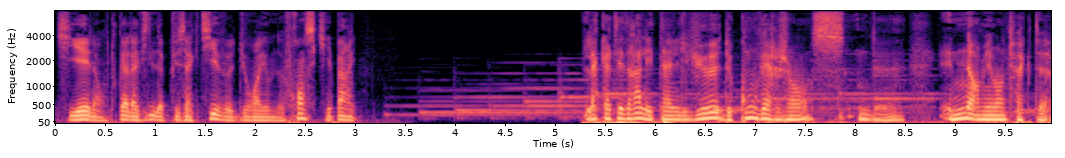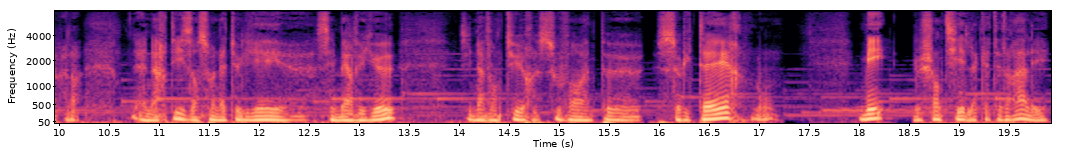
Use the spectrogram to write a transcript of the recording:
qui est en tout cas la ville la plus active du royaume de France qui est Paris. La cathédrale est un lieu de convergence de énormément de facteurs. Un artiste dans son atelier, c'est merveilleux. C'est une aventure souvent un peu solitaire, bon. mais le chantier de la cathédrale est,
